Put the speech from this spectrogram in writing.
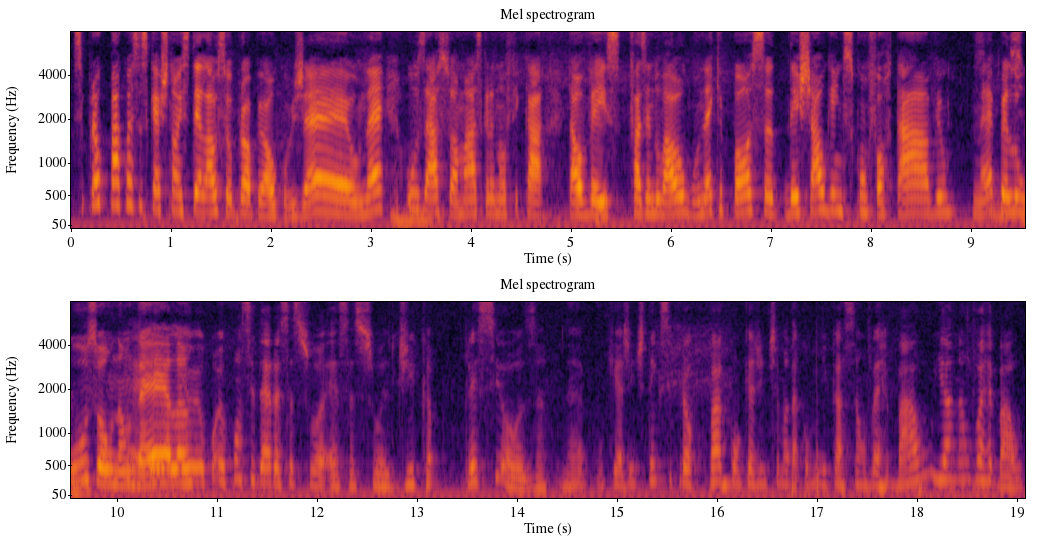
se preocupar com essas questões, ter lá o seu próprio álcool gel, né? Uhum. Usar a sua máscara, não ficar, talvez, fazendo algo, né, que possa deixar alguém desconfortável, né? Sim. pelo Sim. uso ou não É, dela. Eu, eu- eu considero essa sua, essa sua dica preciosa, né? Porque a gente tem que se preocupar com o que a gente chama da comunicação verbal e a não verbal.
